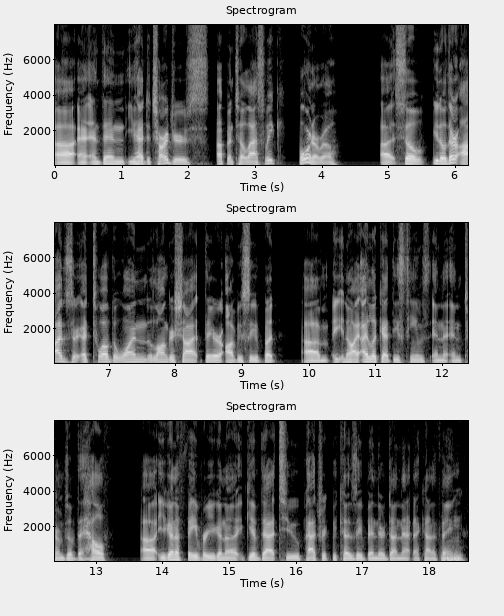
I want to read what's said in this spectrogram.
uh, and, and, then you had the Chargers up until last week, four in a row. Uh, so you know their odds are at twelve to one, the longer shot there, obviously. But um, you know, I, I, look at these teams in in terms of the health. Uh, you're gonna favor, you're gonna give that to Patrick because they've been there, done that, that kind of thing. Mm-hmm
